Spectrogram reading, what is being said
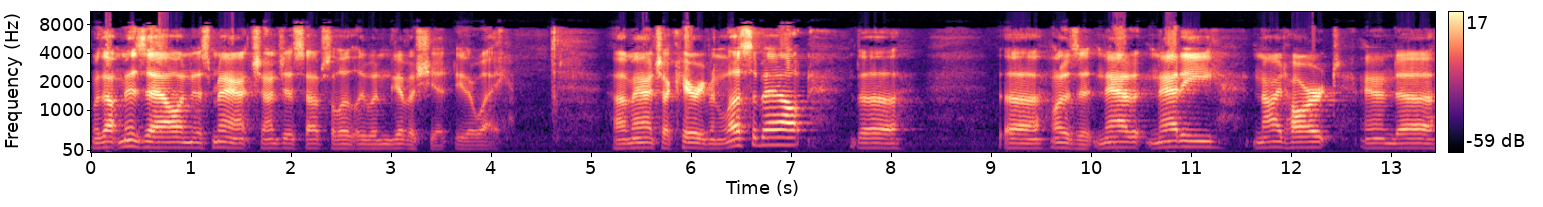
without Mizdow in this match, I just absolutely wouldn't give a shit either way. A match I care even less about the uh, what is it, Nat, Natty Neidhart and uh,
